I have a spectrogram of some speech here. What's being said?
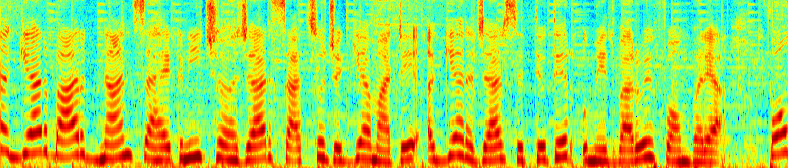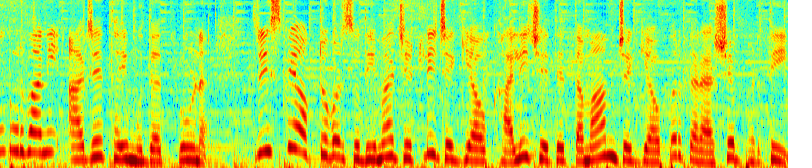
ધોરણ અગિયાર બાર જ્ઞાન સહાયકની છ હજાર સાતસો જગ્યા માટે અગિયાર હજાર સિત્યોતેર ઉમેદવારોએ ફોર્મ ભર્યા. ફોર્મ ભરવાની આજે થઈ મુદત પૂર્ણ ત્રીસમી ઓક્ટોબર સુધીમાં જેટલી જગ્યાઓ ખાલી છે તે તમામ જગ્યાઓ પર કરાશે ભરતી.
